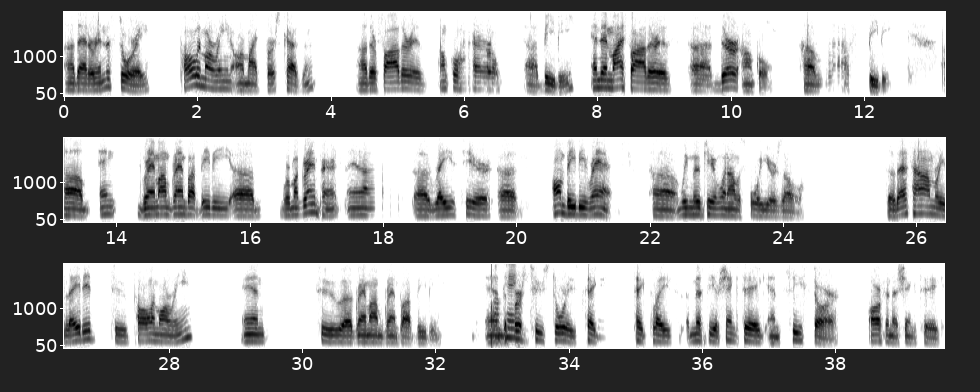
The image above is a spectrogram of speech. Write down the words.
uh, that are in the story. Paul and Maureen are my first cousins. Uh, their father is Uncle Harold uh, Beebe, and then my father is uh, their uncle, uh, Ralph Beebe. Um, and Grandma and Grandpa Beebe uh, were my grandparents, and I was uh, raised here on Beebe Ranch. We moved here when I was four years old. So that's how I'm related to Paul and Maureen and to uh, Grandma and Grandpa Beebe. And Okay. the first two stories take take place Misty of Chincoteague and Sea Star, Orphan of Chincoteague,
